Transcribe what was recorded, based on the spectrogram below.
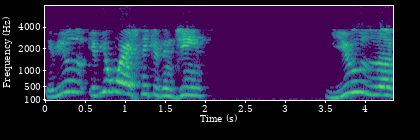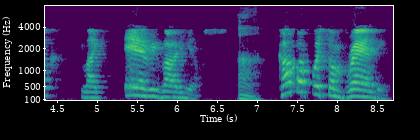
If you if you're wearing sneakers and jeans, you look like everybody else. Uh, Come up with some branding.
